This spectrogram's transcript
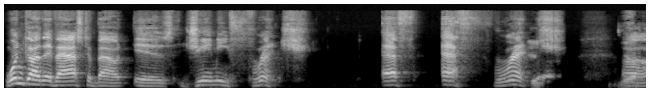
One guy they've asked about is Jamie French, FF French, yeah. Yeah. Uh,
